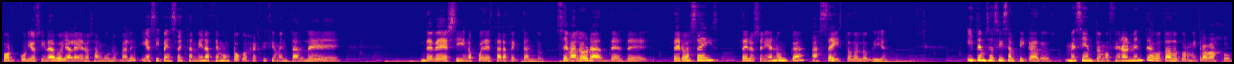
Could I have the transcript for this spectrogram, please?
por curiosidad voy a leeros algunos, ¿vale? Y así pensáis también, hacemos un poco ejercicio mental de, de ver si nos puede estar afectando. Se valora desde 0 a 6, 0 sería nunca, a 6 todos los días. Ítems así salpicados. Me siento emocionalmente agotado por mi trabajo.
